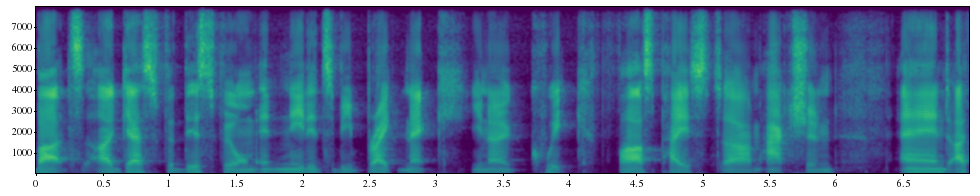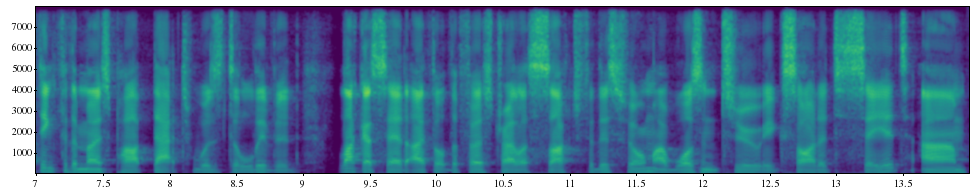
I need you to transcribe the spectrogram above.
but I guess for this film, it needed to be breakneck, you know, quick, fast paced um, action. And I think for the most part, that was delivered. Like I said, I thought the first trailer sucked for this film. I wasn't too excited to see it. Um,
